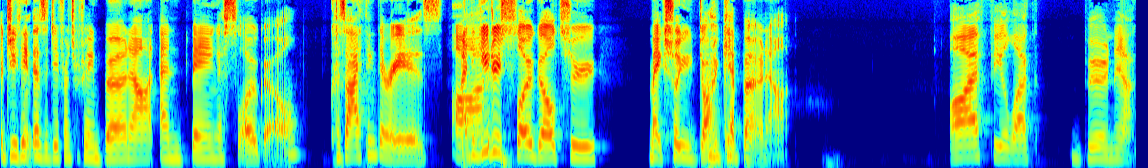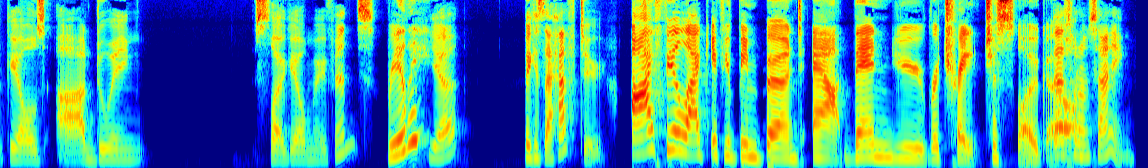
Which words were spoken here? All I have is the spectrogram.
Do you think there's a difference between burnout and being a slow girl? Because I think there is. I think you do slow girl to make sure you don't get burnout. I feel like burnout girls are doing slow girl movements. Really? Yeah. Because they have to. I feel like if you've been burnt out, then you retreat to slow girl. That's what I'm saying.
